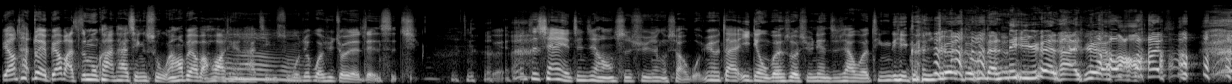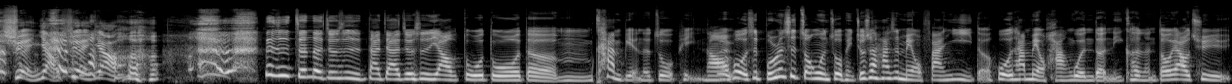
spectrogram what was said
不要太对，不要把字幕看得太清楚，然后不要把话听得太清楚，我就不会去纠结这件事情。对，但是现在也渐渐好像失去那个效果，因为在一点五倍速的训练之下，我的听力跟阅读能力越来越好，炫耀 炫耀。但是真的就是大家就是要多多的嗯看别人的作品，然后或者是不论是中文作品，就算它是没有翻译的，或者它没有韩文的，你可能都要去。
